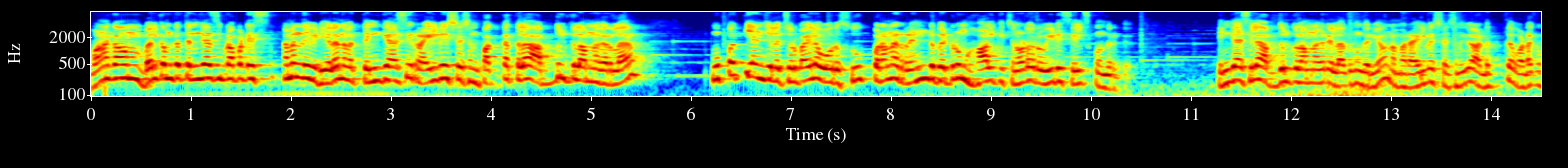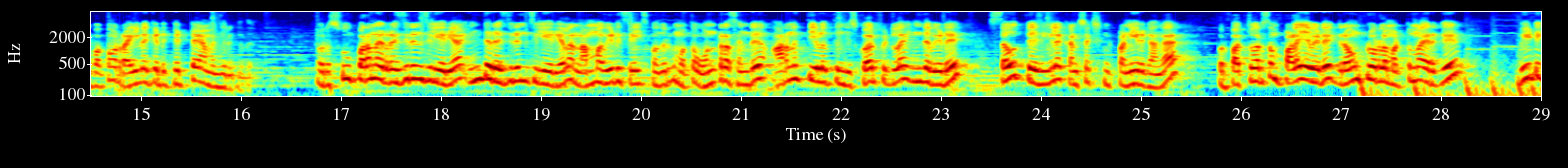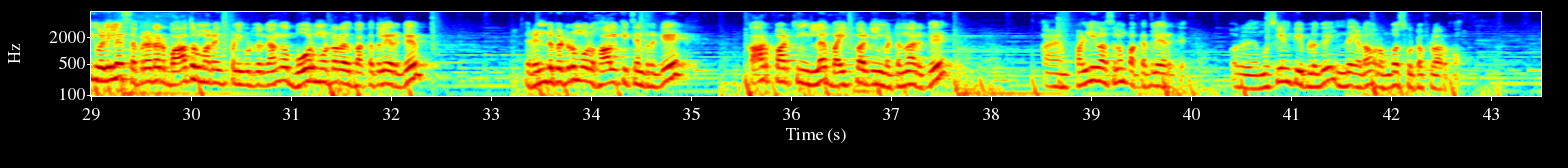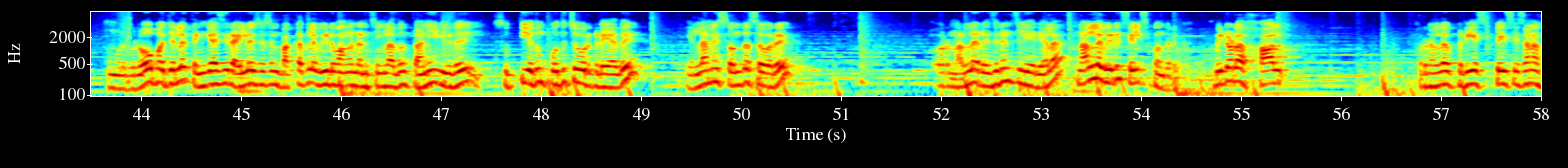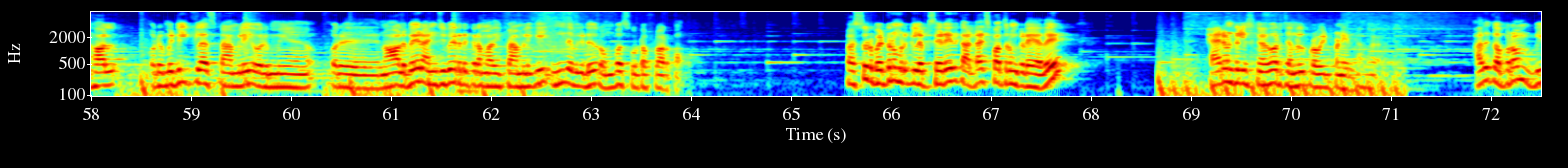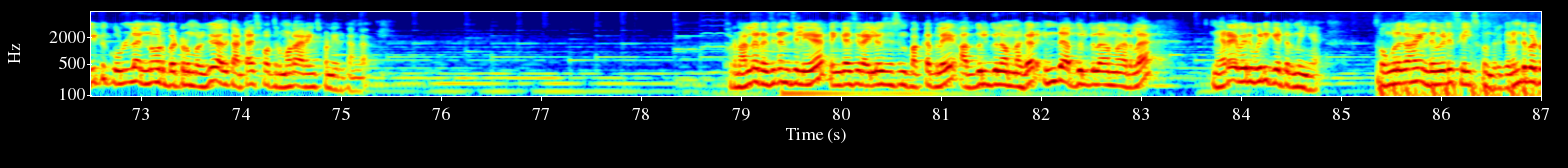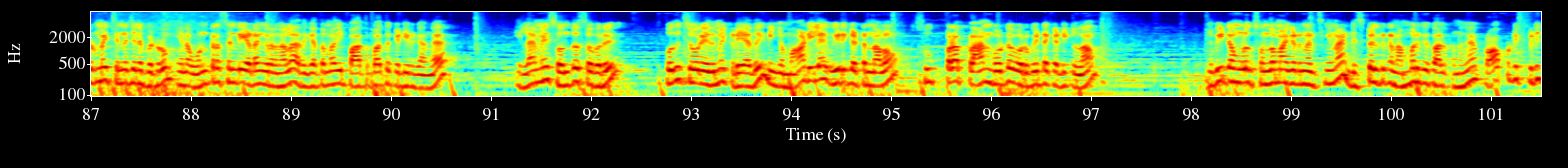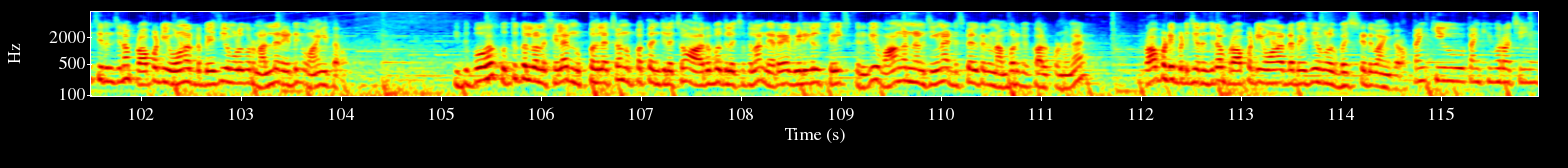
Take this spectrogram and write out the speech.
வணக்கம். Welcome to Tenkasi properties நம்ம இந்த வீடியோவில் நம்ம தென்காசி ரயில்வே ஸ்டேஷன் பக்கத்தில் அப்துல் கலாம் நகரில் முப்பத்தி அஞ்சு லட்ச ரூபாயில் ஒரு சூப்பரான ரெண்டு பெட்ரூம் ஹால் கிச்சனோட ஒரு வீடு சேல்ஸ்க்கு வந்திருக்கு. தென்காசியில் அப்துல் கலாம் நகர் எல்லாத்துக்கும் தெரியும். நம்ம ரயில்வே ஸ்டேஷனுக்கு அடுத்த வடக்கு பக்கம் ரயில்வே கேட்டு கிட்டே அமைஞ்சிருக்குது. ஒரு சூப்பரான ரெசிடென்சியல் ஏரியா இந்த ரெசிடென்சியல் ஏரியாவில் நம்ம வீடு சேல்ஸ்க்கு வந்திருக்கு. மொத்தம் ஒன்றரை சென்ட். அறநூற்றி எழுபத்தஞ்சு ஸ்கொயர் ஃபீட்டில் இந்த வீடு சவுத் ஃபேசிங்கில் கன்ஸ்ட்ரக்ஷன் பண்ணியிருக்காங்க. ஒரு பத்து வருஷம் பழைய வீடு. கிரவுண்ட் ஃப்ளோரில் மட்டும்தான் இருக்குது வீட்டுக்கு வெளியில் செப்பரேட்டர் பாத்ரூம் அரேஞ்ச் பண்ணி கொடுத்துருக்காங்க. போர் மோட்டர் அது பக்கத்துலேயே இருக்குது ரெண்டு பெட்ரூம் ஒரு ஹால் கிச்சன் இருக்குது கார் பார்க்கிங் இல்லை பைக் பார்க்கிங் மட்டும்தான் இருக்குது பள்ளிவாசலும் பக்கத்துலேயே இருக்குது ஒரு முஸ்லீம் பீப்புளுக்கு இந்த இடம் ரொம்ப சூட்டஃபுல்லாக இருக்கும். உங்களுக்கு லோ பட்ஜெட்டில் தென்காசி ரயில்வே ஸ்டேஷன் பக்கத்தில் வீடு வாங்கன்னு நினச்சிங்களா? அதுவும் தனி வீடு சுற்றி எதுவும் பொதுச்சவர் கிடையாது. எல்லாமே சொந்த சவர். ஒரு நல்ல ரெசிடென்சியல் ஏரியாவில் நல்ல வீடு சேல்ஸ்க்கு வந்திருக்கு. வீட்டோட ஹால் ஒரு நல்ல பெரிய ஸ்பேசியஸான ஹால் ஒரு மிடில் கிளாஸ் ஃபேமிலி ஒரு மி- ஒரு நாலு பேர் அஞ்சு பேர் இருக்கிற மாதிரி ஃபேமிலிக்கு இந்த வீடு ரொம்ப சூட்டபுளாக இருக்கும். ஃபஸ்ட் ஒரு பெட்ரூம் இருக்குது லெஃப்ட் சைடு இதுக்கு அட்டாச் பாத்ரூம் கிடையாது. ஏர் வென்டிலேஷனுக்காக ஒரு ஜன்னல் ப்ரொவைட் பண்ணியிருக்காங்க. அதுக்கப்புறம் வீட்டுக்குள்ளே இன்னொரு பெட்ரூம் இருக்குது அதுக்கு அட்டாச் பாத்ரூமோட அரேஞ்ச் பண்ணியிருக்காங்க. ஒரு நல்ல ரெசிடென்சியல் தென்காசி ரயில்வே ஸ்டேஷன் பக்கத்திலே அப்துல் கலாம் நகர். இந்த அப்துல் கலாம் நகரில் நிறைய பேர் வீடு கேட்டிருந்தீங்க. ஸோ உங்களுக்காக இந்த வீடு சேல்ஸ்க்கு வந்திருக்கு. ரெண்டு பெட்ரூமே சின்ன சின்ன பெட்ரூம் ஏன்னா ஒன்றரை சென்ட் இடங்கிறதுனால அதுக்கேற்ற மாதிரி பார்த்து பார்த்து கட்டியிருக்காங்க. எல்லாமே சொந்த சுவர் பொதுச்சுவர் எதுவுமே கிடையாது. நீங்கள் மாடியில் வீடு கட்டினாலும் சூப்பராக பிளான் போட்டு ஒரு வீட்டை கட்டிக்கலாம். வீட்டை உங்களுக்கு சொந்தமாக கிட்ட நினச்சிங்கன்னா டிஸ்பிளே இருக்க நம்பருக்கு கால் பண்ணுங்கள் ப்ராப்பர்ட்டி பிடிச்சிருந்துச்சுன்னா ப்ராப்பர்ட்டி ஓனர்கிட்ட பேசி உங்களுக்கு ஒரு நல்ல ரேட்டுக்கு வாங்கி தரோம். இது போக குத்துக்கல் வளர்ச்சியில் முப்பது லட்சம் முப்பத்தஞ்சு லட்சம் அறுபது லட்சத்துலாம் நிறைய வீடுகள் சேல்ஸ்க்கு இருக்குது வாங்கன்னு நினச்சிங்கன்னா டிஸ்பிளே இருக்க நம்பருக்கு கால் பண்ணுங்கள் ப்ராப்பர்ட்டி பிடிச்சிருந்துச்சுன்னா ப்ராப்பர்ட்டி ஓனர்கிட்ட பேசி உங்களுக்கு பெஸ்ட் ரேட் வாங்கி தரோம். தேங்க்யூ தேங்க்யூ ஃபார் வாட்சிங்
